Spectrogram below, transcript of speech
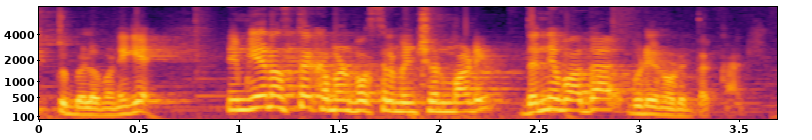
ಇಷ್ಟು ಬೆಳವಣಿಗೆ. ನಿಮ್ಗೆ ಏನಿಸ್ತಾ ಕಮೆಂಟ್ ಬಾಕ್ಸಲ್ಲಿ ಮೆನ್ಷನ್ ಮಾಡಿ. ಧನ್ಯವಾದ. ವಿಡಿಯೋ ನೋಡಿದ್ದಕ್ಕಾಗಿ.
